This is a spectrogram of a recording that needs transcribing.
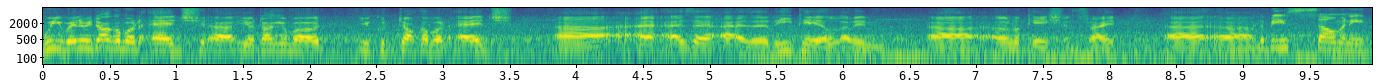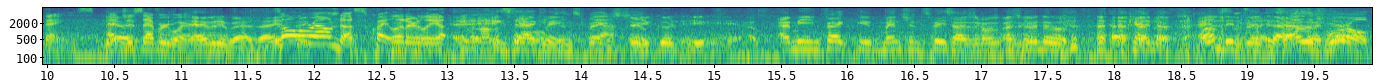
we when we talk about edge, uh, you're talking about you could talk about edge uh, as a as a retail. I mean, uh, locations, right? Uh, um, Could be so many things. yeah, Edges everywhere. Everywhere, right? It's all Like- around us, quite literally, even on the Exactly. table. In space too. You could, I mean, in fact, you mentioned space. I was, going- I was going to uh, kind of end it with It's that. out of this uh, world.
